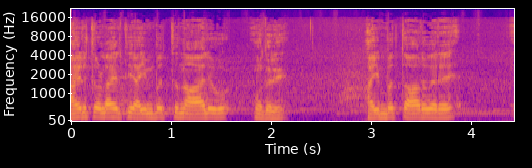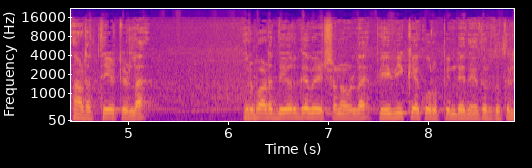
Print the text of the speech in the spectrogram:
ആയിരത്തി തൊള്ളായിരത്തി അമ്പത്തി നാല് മുതൽ അമ്പത്താറ് വരെ നടത്തിയിട്ടുള്ള ഒരുപാട് ദീർഘവീക്ഷണമുള്ള പി വി കെ കുറുപ്പിന്റെ നേതൃത്വത്തിൽ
